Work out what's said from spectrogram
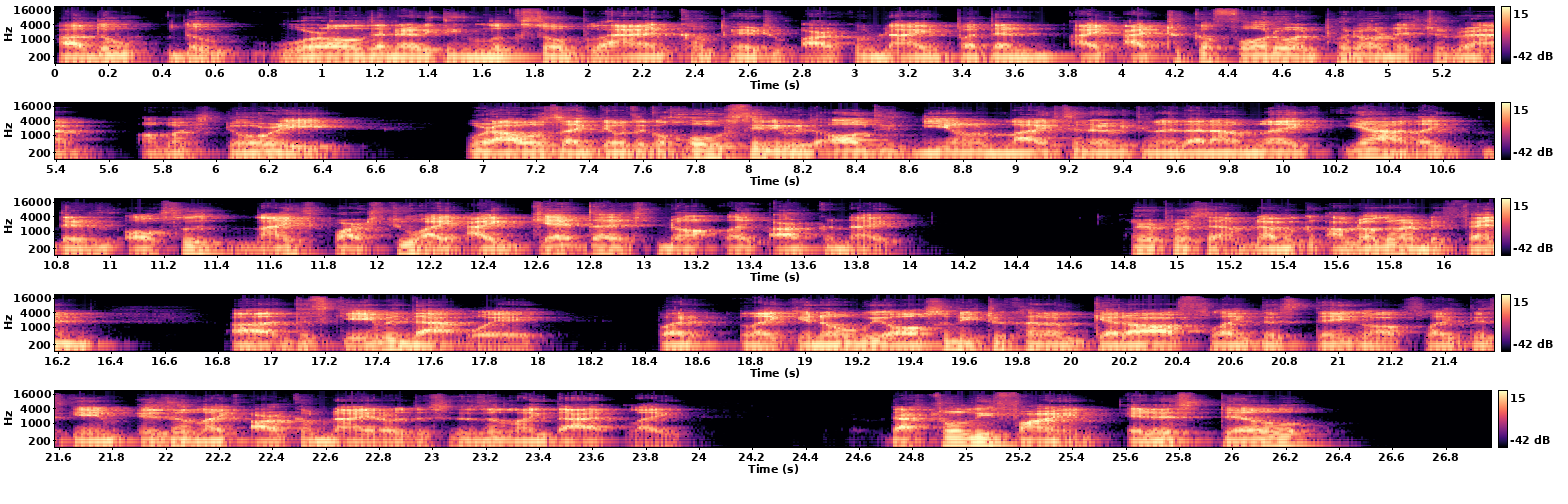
how the the world and everything looks so bland compared to Arkham Knight. But then I, I took a photo and put it on Instagram on my story where I was like there was like a whole city with all these neon lights and everything like that. I'm like, yeah, like there's also nice parts too. I, I get that it's not like Arkham Knight. 100%. I'm never I'm not gonna defend uh, this game in that way. But like you know, we also need to kind of get off like this thing of like this game isn't like Arkham Knight or this isn't like that. Like that's totally fine. It is still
